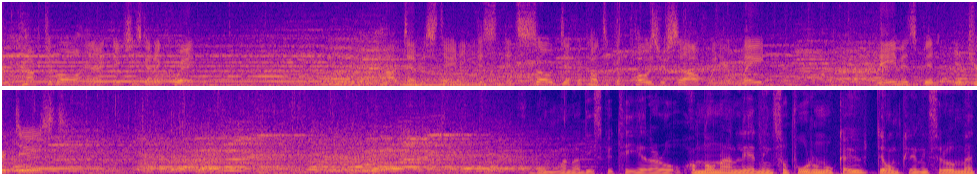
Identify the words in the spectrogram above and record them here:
uncomfortable and I think she's gonna quit. How devastating. Just, it's so difficult to compose yourself when you're late. Your name has been introduced. Domarna diskuterar och av någon anledning så får hon åka ut i omklädningsrummet.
